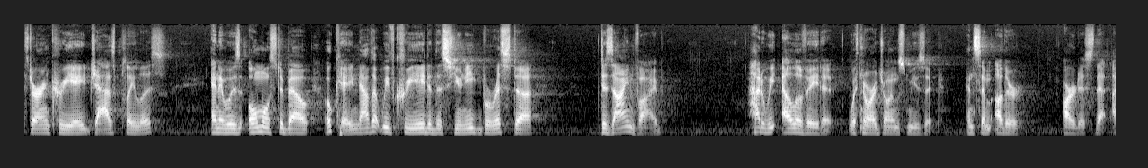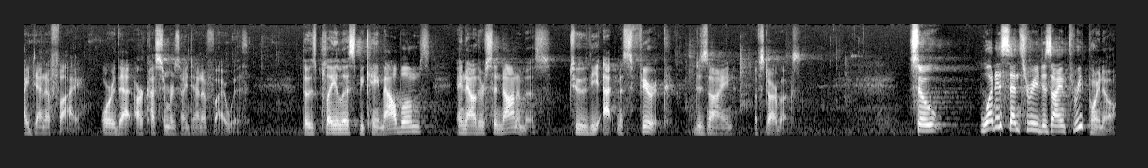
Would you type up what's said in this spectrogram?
Starting create jazz playlists, and it was almost about okay, now that we've created this unique barista design vibe, how do we elevate it with Norah Jones music and some other artists that identify or that our customers identify with? Those playlists became albums, and now they're synonymous to the atmospheric design of Starbucks. So, what is Sensory Design 3.0?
